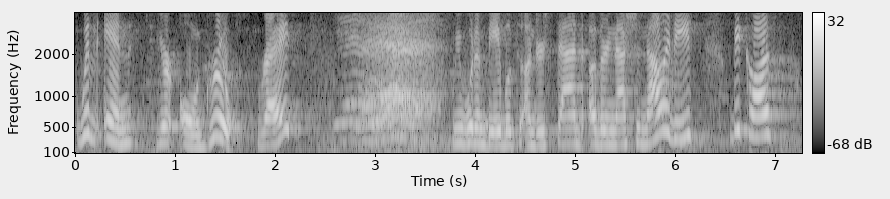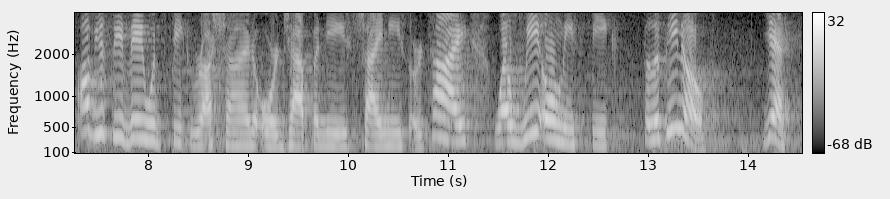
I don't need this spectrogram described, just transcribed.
within your own groups, right? Yes. We wouldn't be able to understand other nationalities because obviously they would speak Russian or Japanese, Chinese, or Thai, while we only speak Filipino. Yes,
